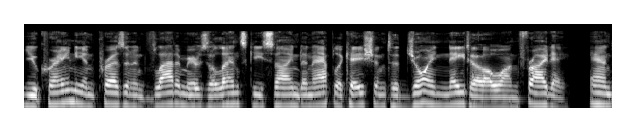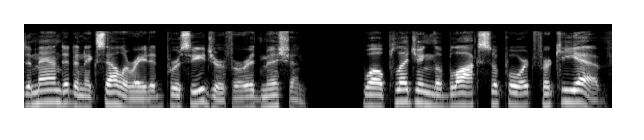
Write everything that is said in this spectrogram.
Ukrainian President Vladimir Zelensky signed an application to join NATO on Friday and demanded an accelerated procedure for admission. While pledging the bloc's support for Kiev,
